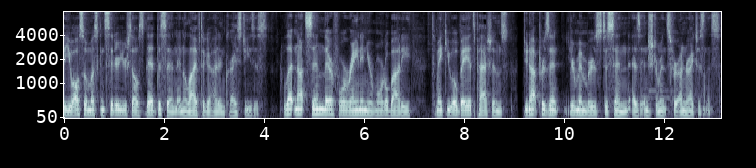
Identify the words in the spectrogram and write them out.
you also must consider yourselves dead to sin and alive to God in Christ Jesus. Let not sin therefore reign in your mortal body to make you obey its passions. Do not present your members to sin as instruments for unrighteousness,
